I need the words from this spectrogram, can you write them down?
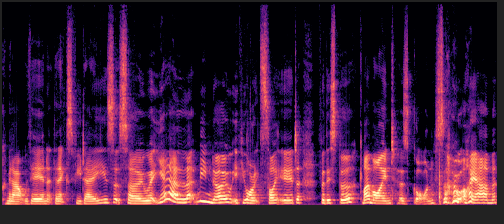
coming out within the next few days. So yeah, let me know if you are excited for this book. My mind has gone, so I am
